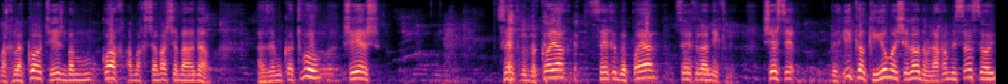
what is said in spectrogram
מחלקות שיש בכוח המחשבה שבאדם. אז הם כתבו שיש שכל בכויח, שכל בפועל, שכל הנקנה. שיש בעיקר קיומו של אודם לאחר מסוסוי,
